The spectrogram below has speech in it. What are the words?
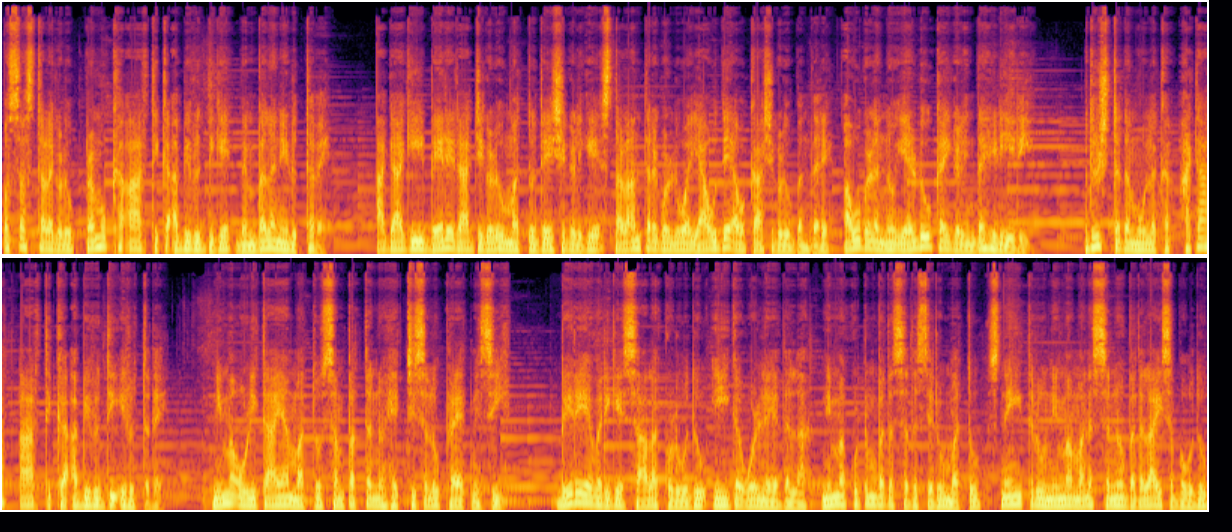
ಹೊಸ ಸ್ಥಳಗಳು ಪ್ರಮುಖ ಆರ್ಥಿಕ ಅಭಿವೃದ್ಧಿಗೆ ಬೆಂಬಲ ನೀಡುತ್ತವೆ. ಹಾಗಾಗಿ ಬೇರೆ ರಾಜ್ಯಗಳು ಮತ್ತು ದೇಶಗಳಿಗೆ ಸ್ಥಳಾಂತರಗೊಳ್ಳುವ ಯಾವುದೇ ಅವಕಾಶಗಳು ಬಂದರೆ ಅವುಗಳನ್ನು ಎರಡೂ ಕೈಗಳಿಂದ ಹಿಡಿಯಿರಿ. ಅದೃಷ್ಟದ ಮೂಲಕ ಹಠಾತ್ ಆರ್ಥಿಕ ಅಭಿವೃದ್ಧಿ ಇರುತ್ತದೆ. ನಿಮ್ಮ ಉಳಿತಾಯ ಮತ್ತು ಸಂಪತ್ತನ್ನು ಹೆಚ್ಚಿಸಲು ಪ್ರಯತ್ನಿಸಿ. ಬೇರೆಯವರಿಗೆ ಸಾಲ ಕೊಡುವುದು ಈಗ ಒಳ್ಳೆಯದಲ್ಲ. ನಿಮ್ಮ ಕುಟುಂಬದ ಸದಸ್ಯರು ಮತ್ತು ಸ್ನೇಹಿತರು ನಿಮ್ಮ ಮನಸ್ಸನ್ನು ಬದಲಾಯಿಸಬಹುದು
